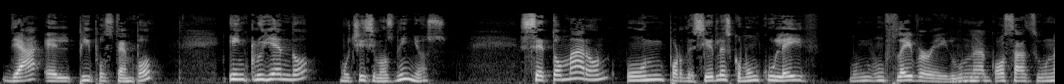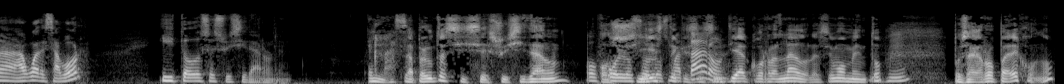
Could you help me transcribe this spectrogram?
ya el People's Temple, incluyendo muchísimos niños. Se tomaron un, por decirles, como un Kool-Aid, un, un Flavor Aid, una cosa, una agua de sabor, y todos se suicidaron en, en masa. La pregunta es si se suicidaron O- o, o los- si o los este que se sentía acorralado en ese momento, pues agarró parejo, ¿no?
